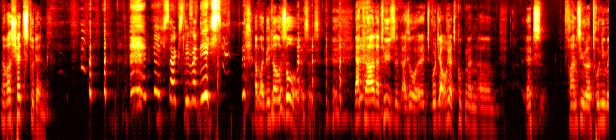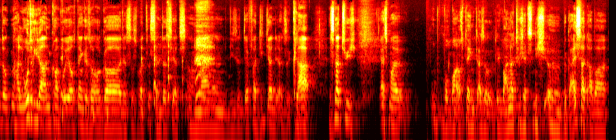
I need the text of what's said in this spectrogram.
Na, was schätzt du denn? ich sag's lieber nicht. Aber genau so ist es. Ja klar, natürlich sind, also ich wollte ja auch jetzt gucken, wenn ähm, jetzt Franzi oder Toni mit irgendeinem Hallodri da ankommt, wo ich auch denke, so, oh Gott, das ist, was ist denn das jetzt? Oh Mann, wie, der verdient ja, also klar, ist natürlich erstmal wo man auch denkt, also die waren natürlich jetzt nicht äh, begeistert, aber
